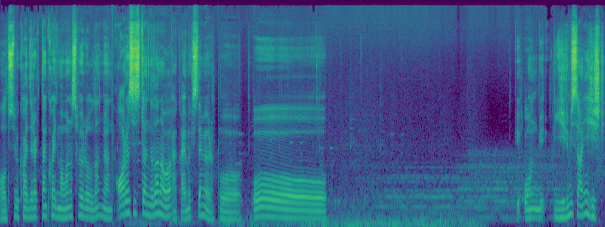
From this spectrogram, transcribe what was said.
Alt üstü bir kaydıraktan kaydım ama nasıl böyle oldu lan an? Ara sistemde lan hava. Ben kaymak istemiyorum. Oo. Oo. Bir 10 bir 20 saniye hiç.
